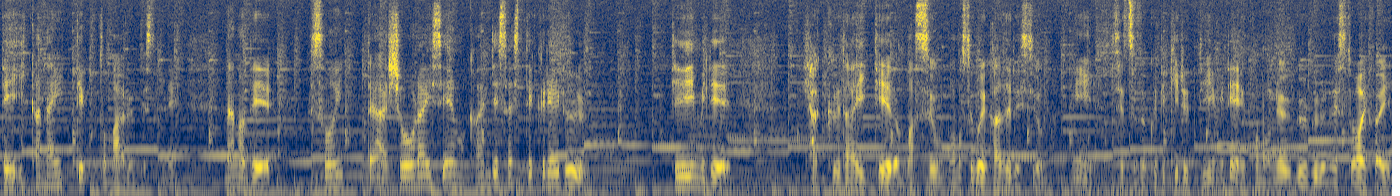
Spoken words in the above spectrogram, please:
ていかないっていうこともあるんですね。なのでそういった将来性も感じさせてくれるっていう意味で100台程度、まあ、ものすごい数ですよ、に接続できるっていう意味で、この Google Nest Wi-Fi、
